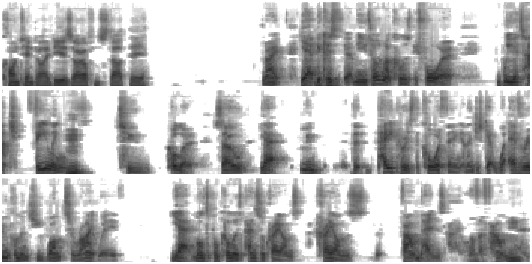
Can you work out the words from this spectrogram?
content ideas, I often start there. Right. Yeah, because I mean, you were talking about colors before. We attach feelings mm. to color. So yeah, I mean, the paper is the core thing, and then just get whatever implements you want to write with. Yeah, multiple colors, pencil crayons, crayons, fountain pens. I love a fountain mm. pen.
